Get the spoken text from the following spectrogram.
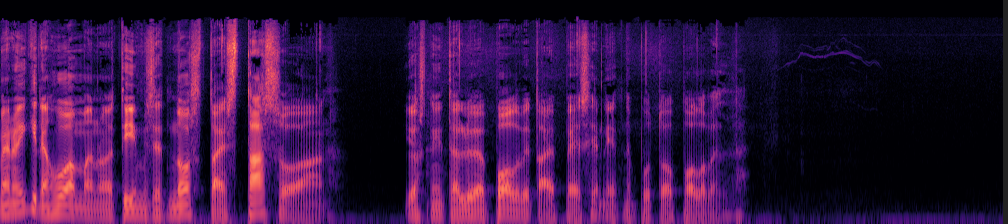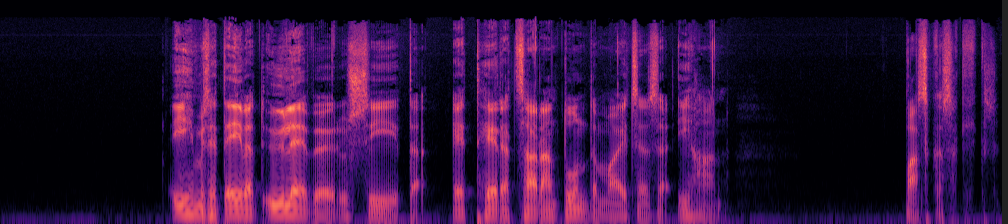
Mä en ole ikinä huomannut, että ihmiset nostaisi tasoaan, jos niitä lyö polvitaipeeseen niin, että ne putoo polvelle. Ihmiset eivät ylevöidy siitä, että heidät saadaan tuntemaan itsensä ihan paskasakiksi.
